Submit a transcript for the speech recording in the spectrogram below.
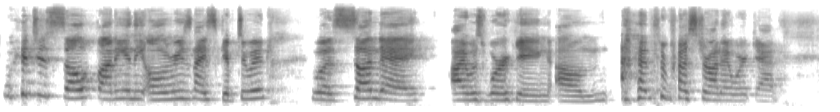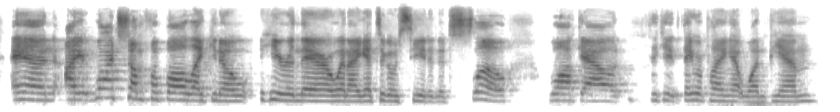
Which is so funny, and the only reason I skipped to it was Sunday. I was working um, at the restaurant I work at, and I watch some football, like you know, here and there when I get to go see it, and it's slow. Walk out. They, they were playing at 1 p.m.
